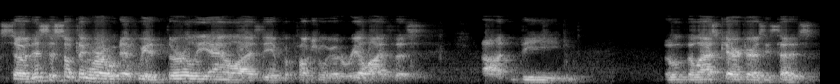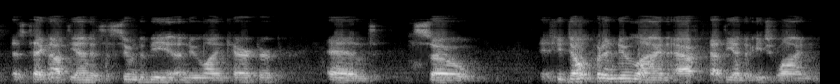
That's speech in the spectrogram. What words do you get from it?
So this is something where if we had thoroughly analyzed the input function, we would have realized this. Uh, the, the the last character, as he said, is, is taken off the end. It's assumed to be a new line character. And so if you don't put a new line af, at the end of each line,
